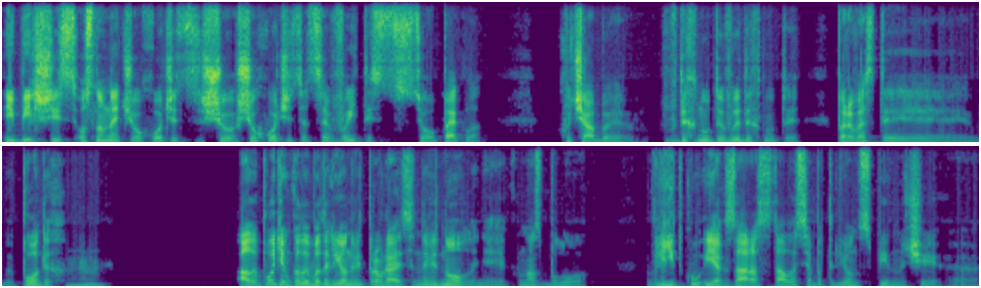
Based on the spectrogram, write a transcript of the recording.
І більшість, основне, чого хочеться, що, що хочеться, це вийти з цього пекла, хоча б вдихнути, видихнути, перевести якби, подих. Мгм. Але потім, коли батальйон відправляється на відновлення, як у нас було влітку, і як зараз сталося, батальйон з півночі е,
